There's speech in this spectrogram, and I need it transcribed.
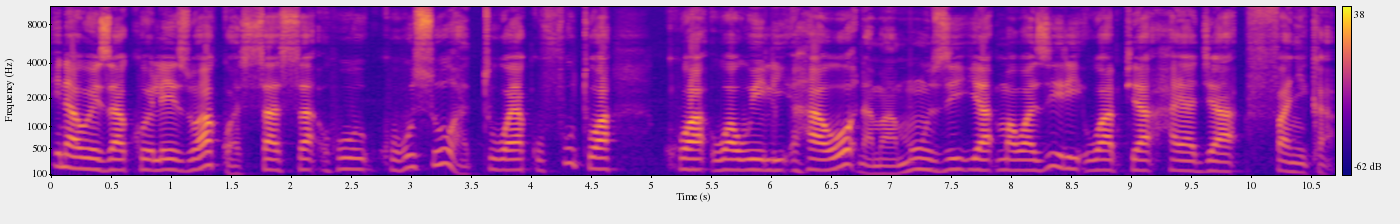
inaweza kuelezwa kwa sasa hu, kuhusu hatua ya kufutwa kwa wawili hao na maamuzi ya mawaziri wapya hayajafanyika.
